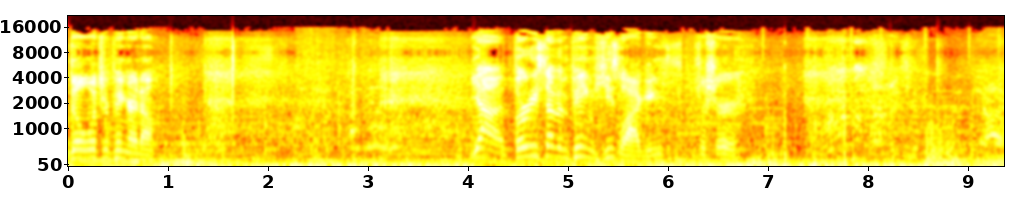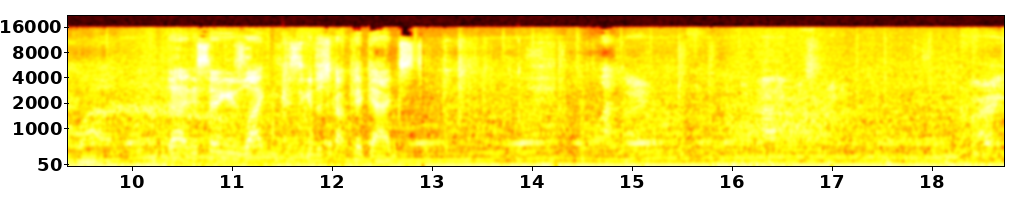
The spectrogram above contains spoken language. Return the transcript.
Dylan, what's your ping right now? Yeah, 37 ping. He's lagging for sure. Yeah, he's saying he's lagging because he just got pickaxed. Alright?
